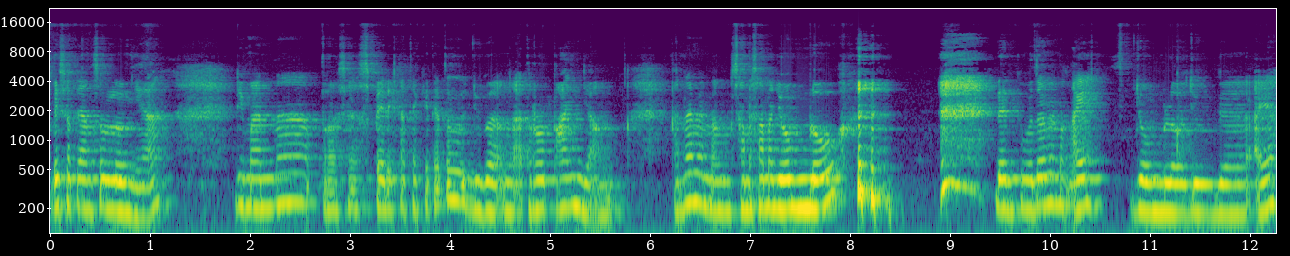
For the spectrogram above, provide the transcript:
episode yang sebelumnya di mana proses PDKT kita tuh juga nggak terlalu panjang. Karena memang sama-sama jomblo. Dan kebetulan memang ayah jomblo juga. Ayah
